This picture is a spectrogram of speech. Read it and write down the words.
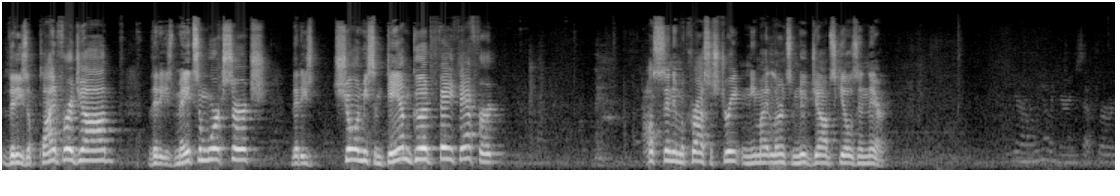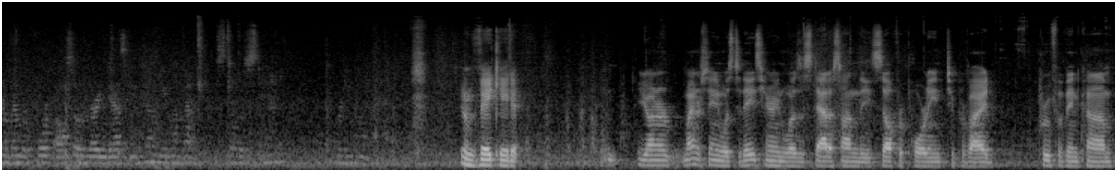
that he's applied for a job, that he's made some work search, that he's showing me some damn good faith effort, I'll send him across the street and he might learn some new job skills in there. Your Honor, we have a hearing set for November fourth also regarding dad's income. Do you want that still to stand? Or do you want? Gonna vacate it. Your Honor, my understanding was today's hearing was a status on the self-reporting to provide proof of income.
